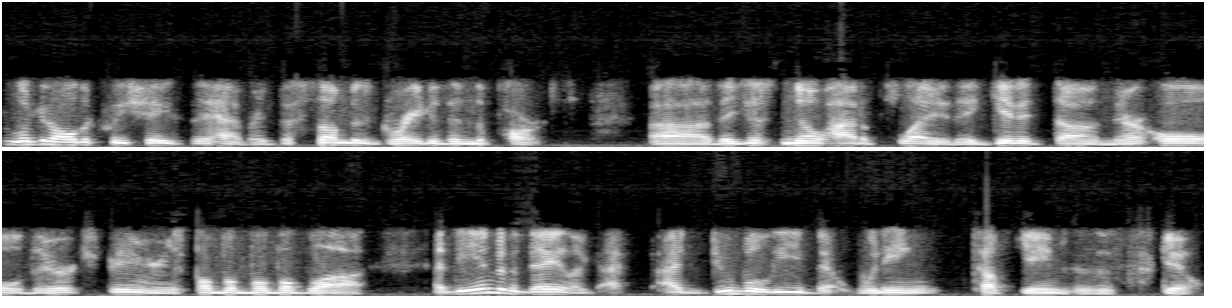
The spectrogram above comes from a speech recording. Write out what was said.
look at all the cliches they have. Right, the sum is greater than the parts. Uh, they just know how to play. They get it done. They're old. They're experienced. Blah blah blah blah blah. At the end of the day, like I, I do believe that winning tough games is a skill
